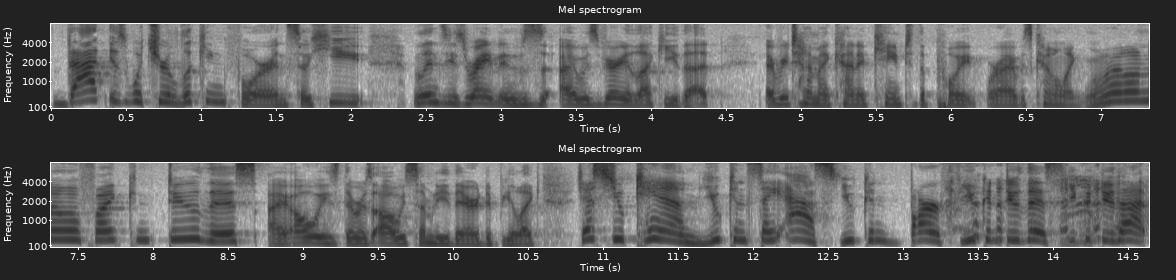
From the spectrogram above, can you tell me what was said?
That is what you're looking for." And so he, Lindsey's right. It was I was very lucky that every time I kind of came to the point where I was kind of like, well, I don't know if I can do this. I always there was always somebody there to be like, yes, you can. You can say ass. You can barf. You can do this. You can do that.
